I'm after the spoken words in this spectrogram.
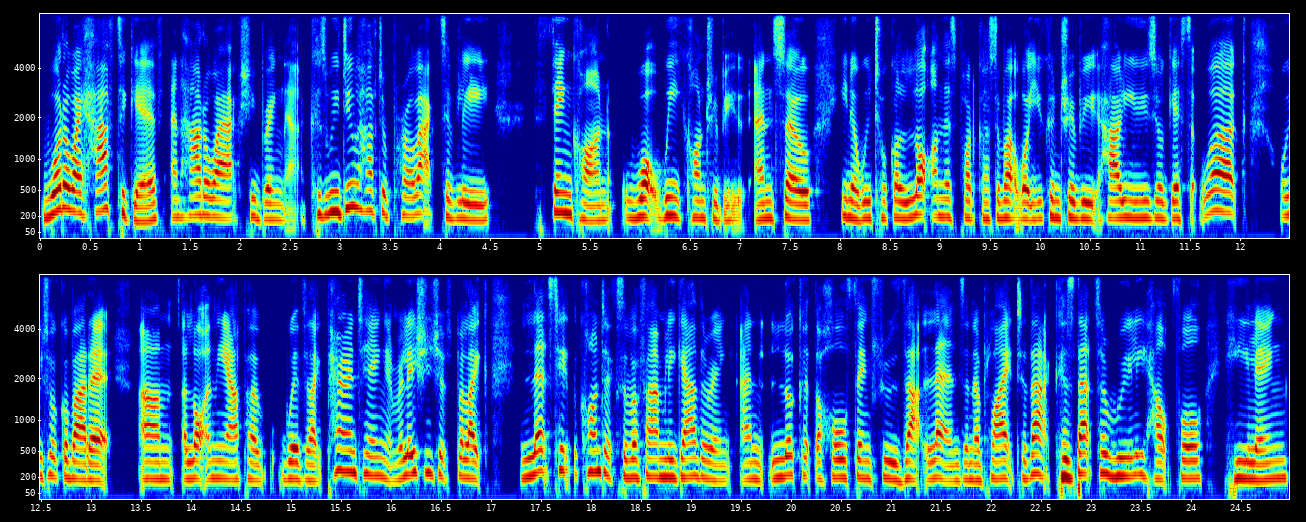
what do I have to give and how do I actually bring that? Because we do have to proactively think on what we contribute. And so, you know, we talk a lot on this podcast about what you contribute, how you use your gifts at work. We talk about it um, a lot in the app with like parenting and relationships. But like, let's take the context of a family gathering and look at the whole thing through that lens and apply it to that, because that's a really helpful healing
